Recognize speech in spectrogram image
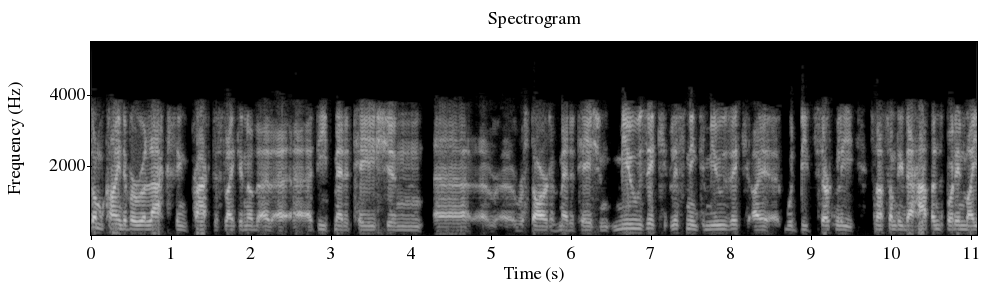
some kind of a relaxing practice, like another a, a deep meditation, uh, a restorative meditation, music, listening to music. I would be certainly it's not something that happens, but in my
